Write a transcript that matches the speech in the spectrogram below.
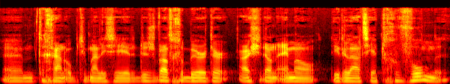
ehm, te gaan optimaliseren. Dus wat gebeurt er als je dan eenmaal die relatie hebt gevonden?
